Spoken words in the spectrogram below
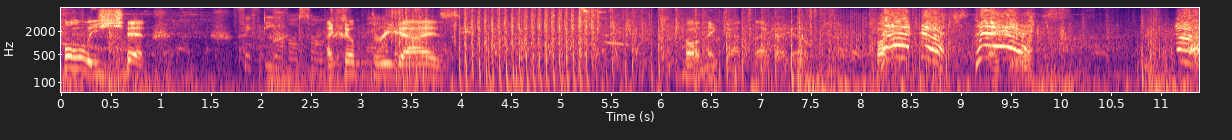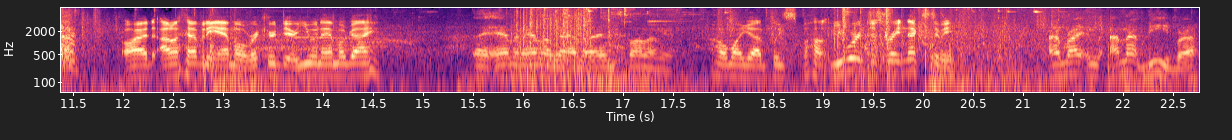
Holy shit. 50 of our soldiers I killed three guys. Oh, thank God. That guy got it. Fuck. Thank you. Oh, I, I don't have any ammo. Rickard, are you an ammo guy? I am an ammo guy, but I didn't spawn on you. Oh my god, please spawn. You were just right next to me. I'm right in, I'm at B, bro.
